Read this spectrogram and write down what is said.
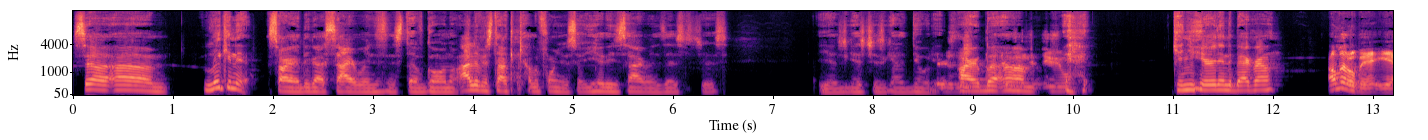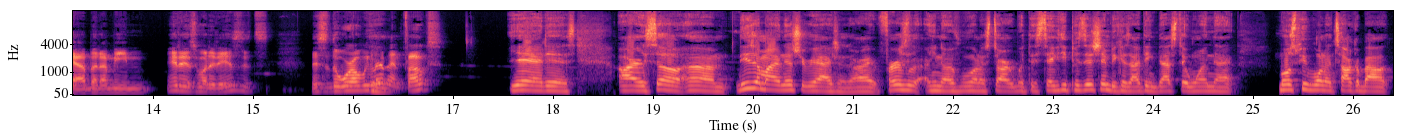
so um looking at sorry, they got sirens and stuff going on. I live in Stockton, California, so you hear these sirens. That's just yeah, I guess just gotta deal with it. There's All right, but um can you hear it in the background? a little bit yeah but i mean it is what it is it's this is the world we Yeah. live in folks Yeah, it is. All right, so um, these are my initial reactions. All right, first, you know, if we want to start with the safety position because I think that's the one that most people want to talk about.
